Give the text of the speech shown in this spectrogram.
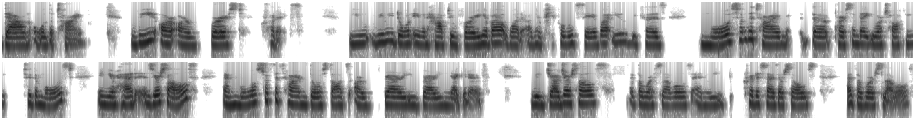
down all the time. We are our worst critics. You really don't even have to worry about what other people will say about you because most of the time, the person that you are talking to the most in your head is yourself and most of the time, those thoughts are very, very negative. We judge ourselves at the worst levels and we criticize ourselves at the worst levels.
